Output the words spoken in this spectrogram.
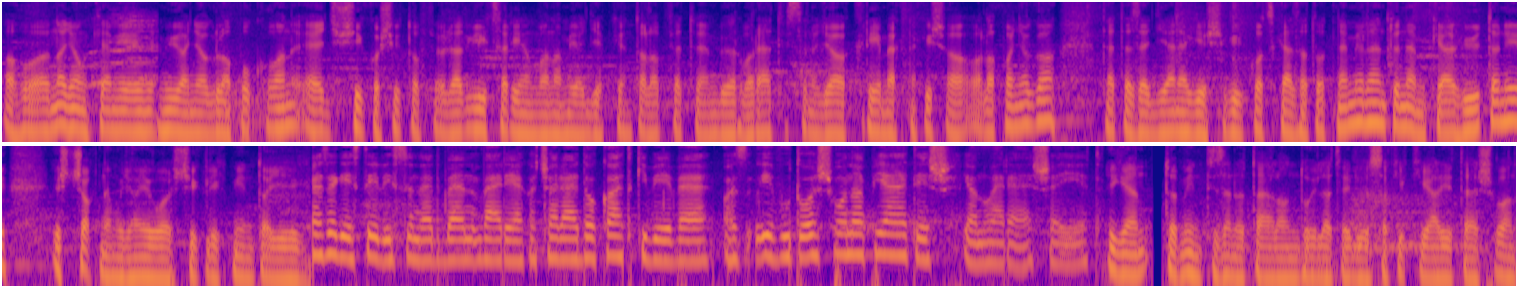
ahol nagyon kemény műanyag lapokon egy síkosító felület, glicerin van, ami egyébként alapvetően bőrbarát, hiszen ugye a krémeknek is a alapanyaga, tehát ez egy ilyen egészségügyi kockázatot nem jelentő, nem kell hűteni, és csak nem olyan jól siklik, mint a jég. Az egész téli szünetben várják a családokat, kivéve az év utolsó napját és január 1 Igen, több mint 15 állandó, illetve időszaki kiállítás van.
